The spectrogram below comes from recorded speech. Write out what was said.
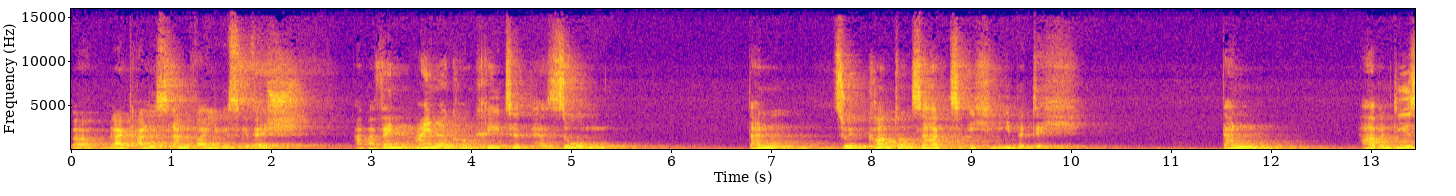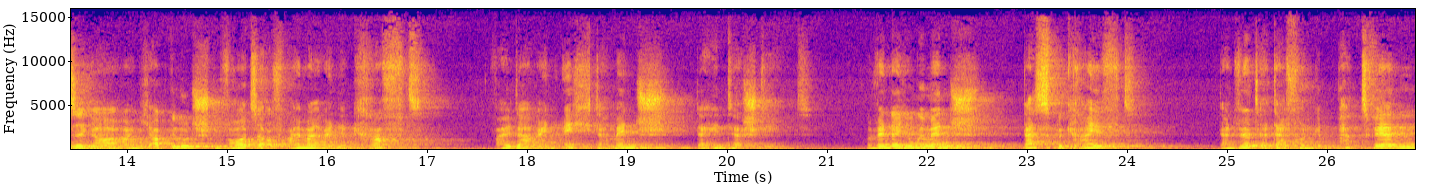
äh, bleibt alles langweiliges Gewäsch. Aber wenn eine konkrete Person dann zu ihm kommt und sagt, ich liebe dich, dann haben diese ja eigentlich abgelutschten Worte auf einmal eine Kraft, weil da ein echter Mensch dahinter steht. Und wenn der junge Mensch das begreift, dann wird er davon gepackt werden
